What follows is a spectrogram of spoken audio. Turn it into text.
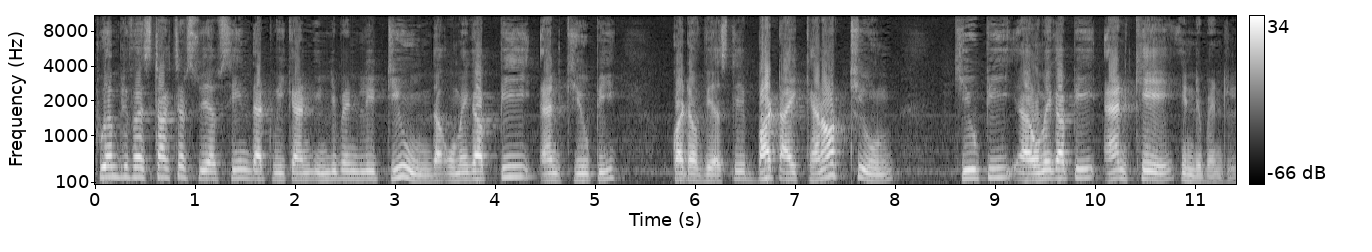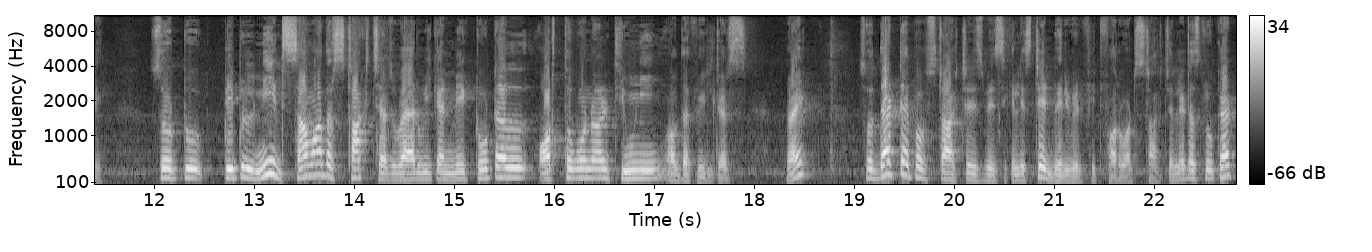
two amplifier structures we have seen that we can independently tune the omega p and qp quite obviously, but I cannot tune qp uh, omega p and k independently. So, to people need some other structure where we can make total orthogonal tuning of the filters right. So, that type of structure is basically state variable feed forward structure. Let us look at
